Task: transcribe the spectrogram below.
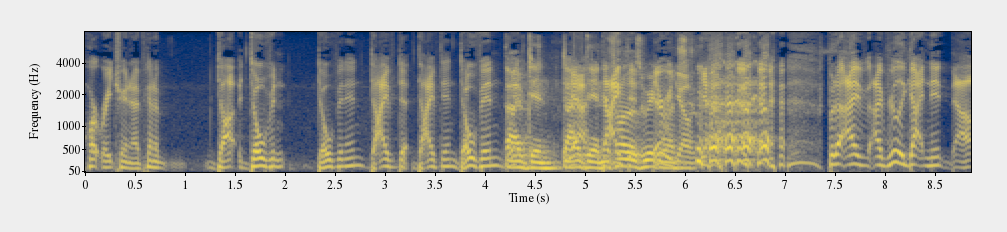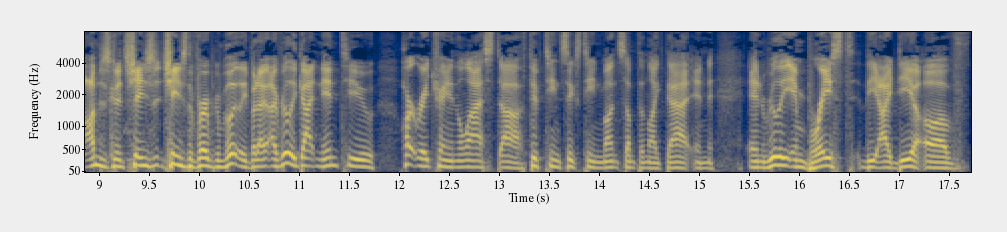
heart rate training. I've kind of do- dove in. Dove in, dived, dived in, dove in, dived in, dived yeah, in. It's one of those weird there ones. There we go. Yeah. but I've I've really gotten it. Uh, I'm just going to change change the verb completely. But I, have really gotten into heart rate training in the last uh, 15, 16 months, something like that, and and really embraced the idea of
